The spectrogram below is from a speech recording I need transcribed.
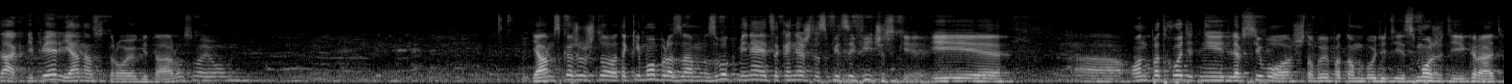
Так, теперь я настрою гитару свою. Я вам скажу, что таким образом звук меняется, конечно, специфически. И э, он подходит не для всего, что вы потом будете и сможете играть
